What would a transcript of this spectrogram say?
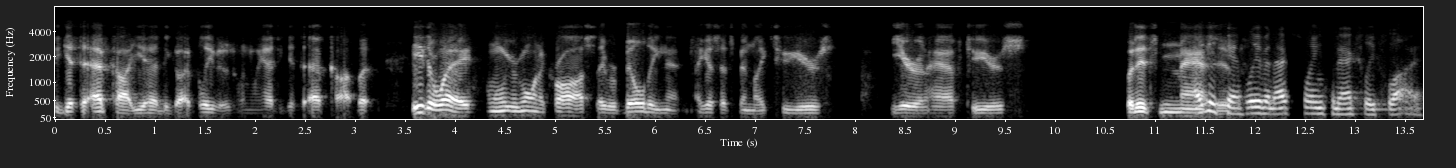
To get to Epcot, you had to go. I believe it was when we had to get to Epcot. But either way, when we were going across, they were building it. I guess that's been like two years, year and a half, two years. But it's massive. I just can't believe an X-wing can actually fly.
